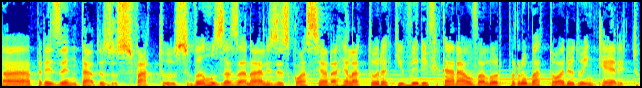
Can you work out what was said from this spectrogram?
Apresentados os fatos, vamos às análises com a senhora relatora que verificará o valor probatório do inquérito,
